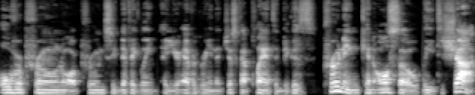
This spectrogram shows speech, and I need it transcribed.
over prune or prune significantly your evergreen that just got planted because pruning can also lead to shock.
